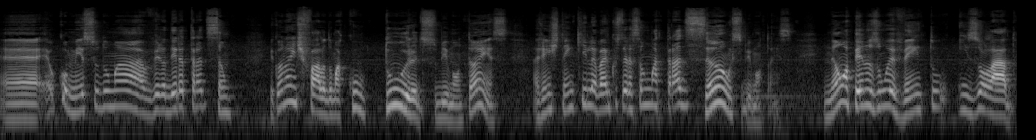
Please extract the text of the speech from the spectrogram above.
é, é o começo de uma verdadeira tradição. E quando a gente fala de uma cultura de subir montanhas, a gente tem que levar em consideração uma tradição subir montanhas, não apenas um evento isolado.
